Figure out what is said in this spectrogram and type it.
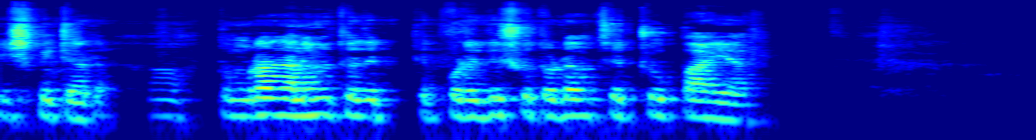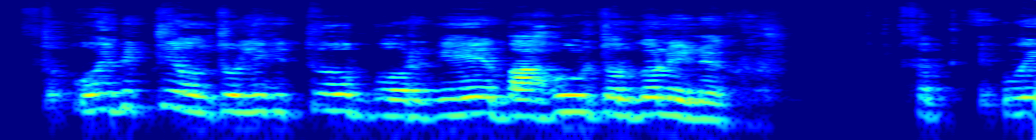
বিশ মিটার তোমরা জানো হয়তো বৃত্তের পরিধি সূত্রটা হচ্ছে টু পাই আর তো ওই বৃত্তের অন্তর্লিখিত বর্গের বাহুর দৈর্ঘ্য নির্ণয় করো। ওই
